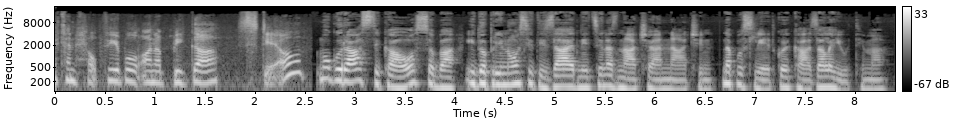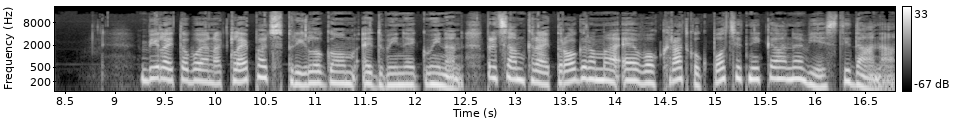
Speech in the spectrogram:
I can help people on a bigger scale. Mogu rasti kao osoba i doprinositi zajednici na značajan način, na posljedku je kazala Jutima. Bila je to Bojana Klepač s prilogom Edwine Gwinan. Pred sam kraj programa evo kratkog podsjetnika na vijesti dana.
